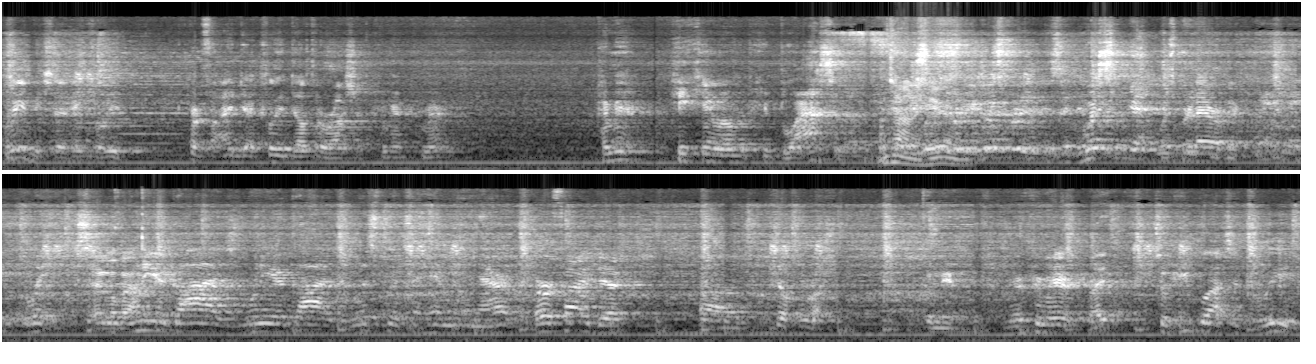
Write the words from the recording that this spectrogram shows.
Khalid, he said, hey Khalid, or if I Khalid Delta Russia, come here, come here. Come here. He came over, he blasted him. I'm trying to. Whispered, is it whispered? Yeah, Whispered Arabic. Wait, wait, wait. So go back. one of your guys, one of your guys whispered to him in Arabic. Or if I did, uh, Delta Russia. Come here. Here, come here, right? So he blasted to leave.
